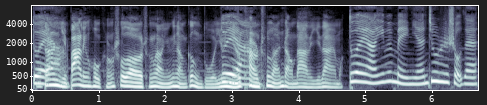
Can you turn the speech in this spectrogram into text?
对。但是你八零后可能受到成长影响更多，因为你是看着春晚长大的一代嘛。对呀，因为每年就是守在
